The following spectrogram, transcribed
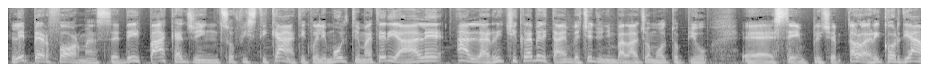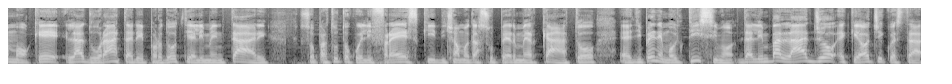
le performance dei packaging sofisticati, quelli multimateriale, alla riciclabilità invece di un imballaggio molto più eh, semplice. Allora ricordiamo che la durata dei prodotti alimentari soprattutto quelli freschi, diciamo da supermercato, eh, dipende moltissimo dall'imballaggio e che oggi questa,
